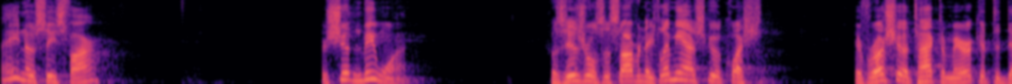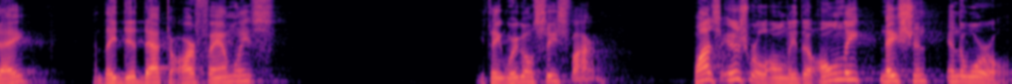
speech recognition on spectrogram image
There ain't no ceasefire. There shouldn't be one. Because Israel's a sovereign nation. Let me ask you a question. If Russia attacked America today and they did that to our families, you think we're going to cease fire? Why is Israel only the only nation in the world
